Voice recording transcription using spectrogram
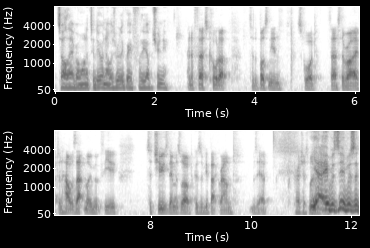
it's all I ever wanted to do, and I was really grateful for the opportunity. And a first call up to the Bosnian squad first arrived, and how was that moment for you to choose them as well because of your background? Was it a precious moment? Yeah, it was. It was. A,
